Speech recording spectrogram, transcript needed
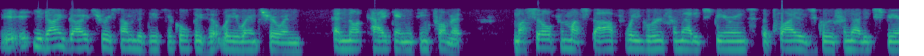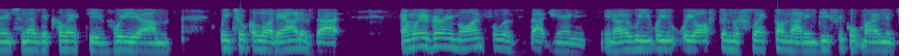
You don't go through some of the difficulties that we went through and, and not take anything from it myself and my staff, we grew from that experience. The players grew from that experience, and as a collective, we um, we took a lot out of that. And we're very mindful of that journey. You know, we, we, we often reflect on that in difficult moments,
